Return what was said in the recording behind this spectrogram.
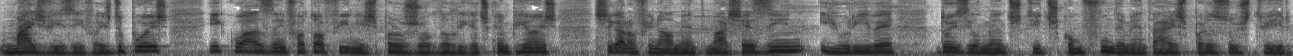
mais visíveis. Depois, e quase em fotofinish para o jogo da Liga dos Campeões, chegaram finalmente Marchesin e Uribe, dois elementos tidos como fundamentais para substituir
